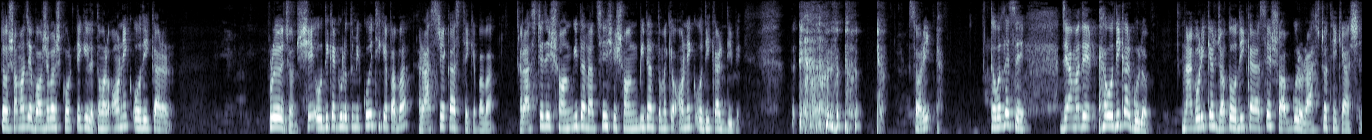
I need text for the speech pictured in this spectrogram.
তো সমাজে বসবাস করতে গেলে তোমার অনেক অধিকার প্রয়োজন। সে অধিকারগুলো তুমি কই থেকে পাবা? রাষ্ট্রের কাছ থেকে পাবা। রাষ্ট্রে যে সংবিধান আছে, সে সংবিধান তোমাকে অনেক অধিকার দিবে। সরি তো বলতেছে যে আমাদের অধিকারগুলো, নাগরিকের যত অধিকার আছে, সবগুলো রাষ্ট্র থেকে আসে।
